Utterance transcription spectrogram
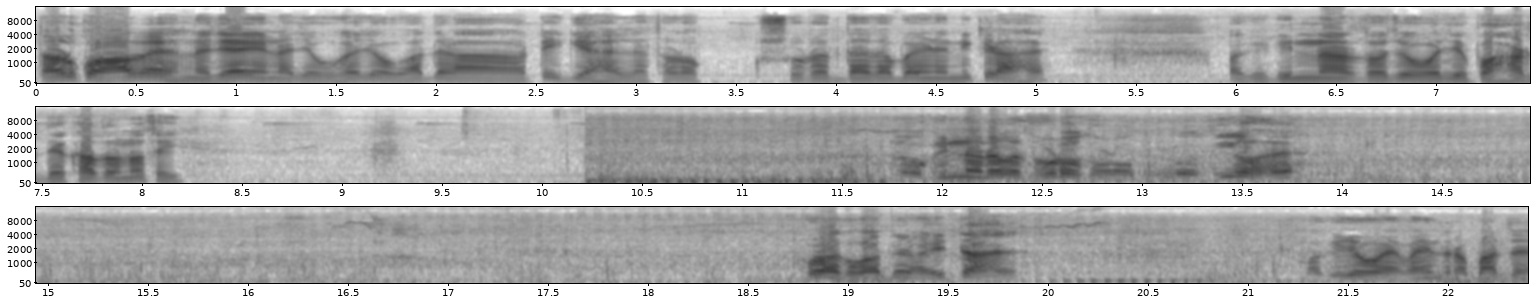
તડકો આવે ને જાય એના જેવું છે. જો, વાદળા હટી ગયા એટલે થોડોક સુરત દાદા બાઈને નીકળ્યા છે. બાકી ગિરનાર તો જો, હજી પહાડ દેખાતો નથી. તો ગિરનાર હવે થોડો થોડો ખુલ્લો થયો છે. થોડાક વાદળા હીટા હે. બાકી જો ભાઈ મહેન્દ્ર બાતે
